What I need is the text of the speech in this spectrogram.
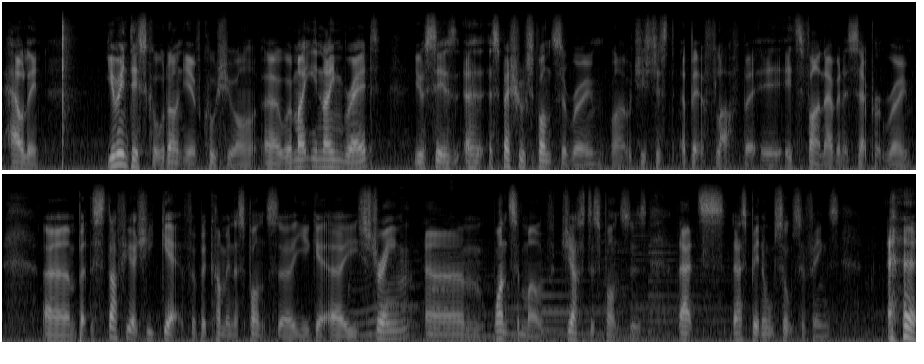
Howling. You're in Discord, aren't you? Of course you are. Uh, we'll make your name red you'll see a, a, special sponsor room, right, which is just a bit of fluff, but it, it's fun having a separate room. Um, but the stuff you actually get for becoming a sponsor, you get a stream um, once a month just to sponsors. That's that's been all sorts of things.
